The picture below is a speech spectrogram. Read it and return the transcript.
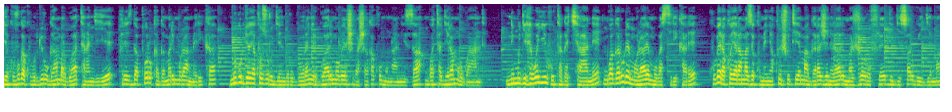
Tugiye kuvuga ku buryo urugamba rwatangiye Perezida Paul Kagame ari muri Amerika n'uburyo yakoze urugendo rugoranye rwarimo benshi bashaka kumunaniza ngo atagera mu Rwanda. Ni mu gihe we yihutaga cyane ngo agarure morale mu basirikare kubera ko yari amaze kumenya ko inshuti ye magara General Major Fred Gisa Rwigema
